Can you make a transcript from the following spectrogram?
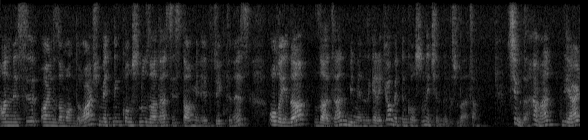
annesi aynı zamanda var. Metnin konusunu zaten siz tahmin edecektiniz. Olayı da zaten bilmeniz gerekiyor. Metnin konusunun içindedir zaten. Şimdi hemen diğer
